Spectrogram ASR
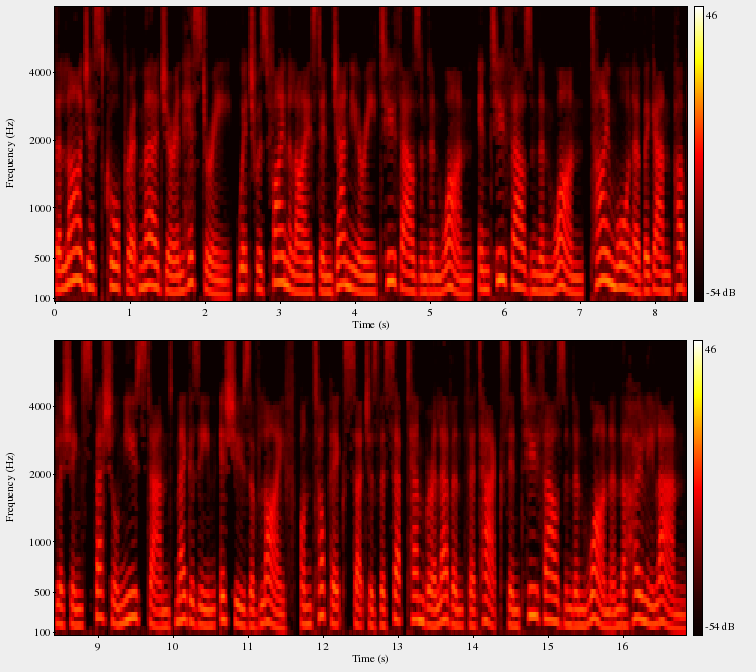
the largest corporate merger in history, which was finalized in January 2001. In 2001, Time Warner began publishing special newsstand magazine issues of Life, on topics such as the September 11 attacks in 2001 and the Holy Land.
